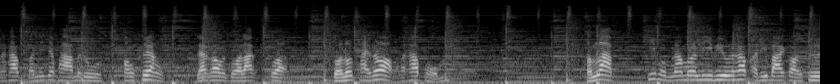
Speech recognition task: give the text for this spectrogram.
นะครับ วันนี้จะพามาดูห้องเครื่อง แล้วก็ตัวรักตัวตัวรถภายนอกนะครับ ผมสำหรับที่ผมนำมารีวิวนะครับ อธิบายก่อนคือ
